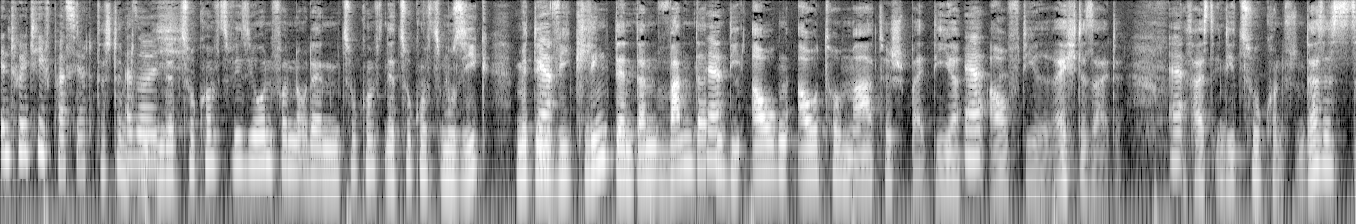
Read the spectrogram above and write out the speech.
intuitiv passiert. Das stimmt. Also Und in der Zukunftsvision von oder in, Zukunft, in der Zukunftsmusik mit dem Ja. Wie klingt denn, dann wanderten Ja. die Augen automatisch bei dir Ja. auf die rechte Seite. Das heißt in die Zukunft. Und das ist,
